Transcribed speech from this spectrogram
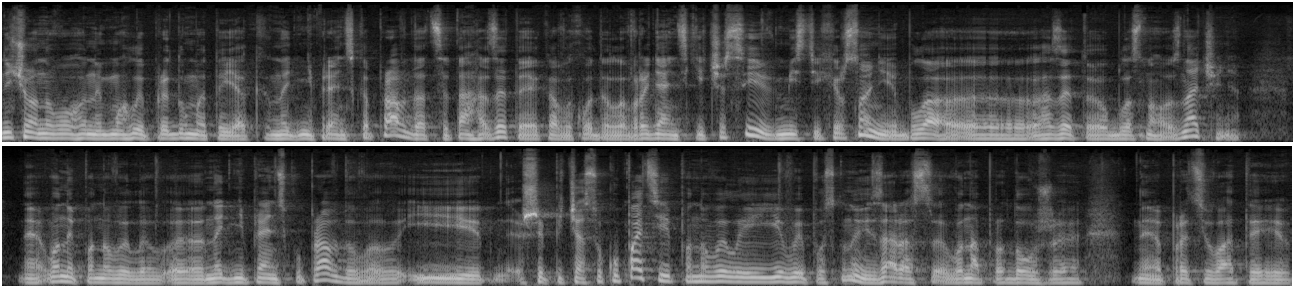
Нічого нового не могли придумати, як Надніпрянська правда. Це та газета, яка виходила в радянські часи в місті Херсоні, була газетою обласного значення. Е, Вони поновили е, Надніпрянську правду е, і ще під час окупації поновили її випуск. Ну і зараз вона продовжує працювати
